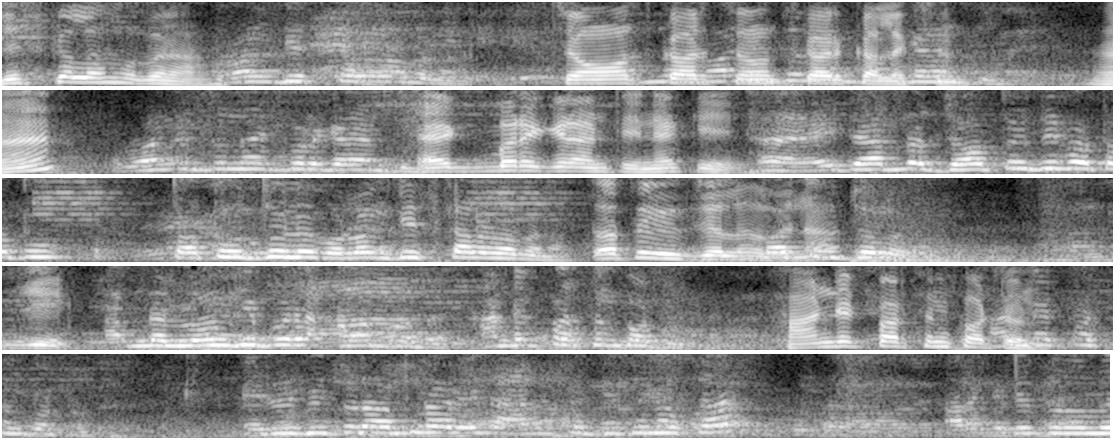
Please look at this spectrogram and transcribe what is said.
ডিসকালার হবে না। রং ডিসকালার হবে না। চমৎকার চমৎকার কালেকশন হ্যাঁ? রঙের জন্য একবার গ্যারান্টি একবারে গ্যারান্টি নাকি? হ্যাঁ এটা আপনার যত দিব তত তত উজ্জ্বল হবে রং ডিসকালার হবে না। ততই উজ্জ্বল হবে না? উজ্জ্বল হবে। জি। আপনার লঙ্গি পরে আরাম পাবে hundred percent cotton hundred percent cotton hundred percent cotton এটার ভিতরে আপনার এই আরেকটা ডিজাইন আছে আরেকটা ডিজাইন হলো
